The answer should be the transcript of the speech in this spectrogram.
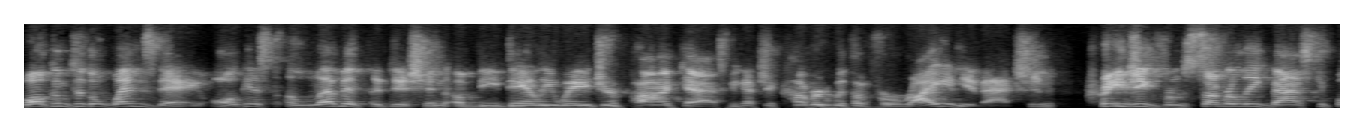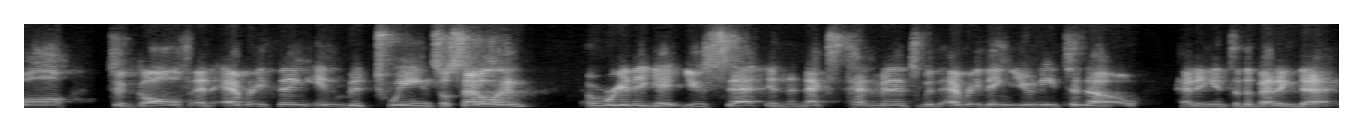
Welcome to the Wednesday, August 11th edition of the Daily Wager podcast. We got you covered with a variety of action, ranging from Summer League basketball to golf and everything in between. So settle in, and we're going to get you set in the next 10 minutes with everything you need to know heading into the betting day.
